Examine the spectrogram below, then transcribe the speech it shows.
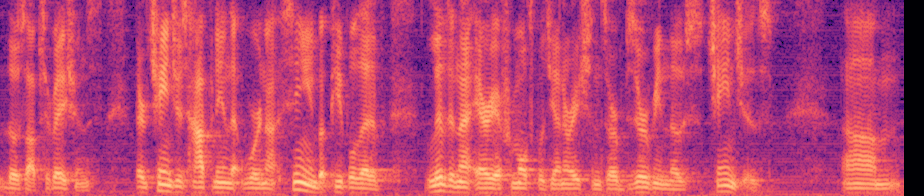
those observations. There are changes happening that we're not seeing, but people that have lived in that area for multiple generations are observing those changes. Um,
